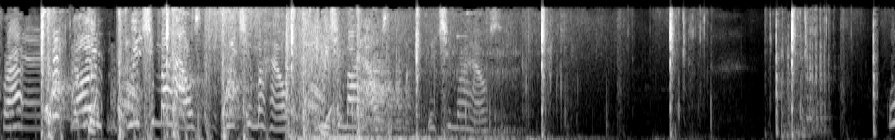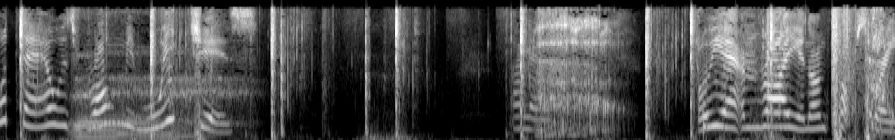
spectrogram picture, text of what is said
Crap. No, witch in my house, witch in my house, witch in my house, witch in my house. What the hell is wrong with witches? I know. Oh yeah, and Ryan on top screen.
